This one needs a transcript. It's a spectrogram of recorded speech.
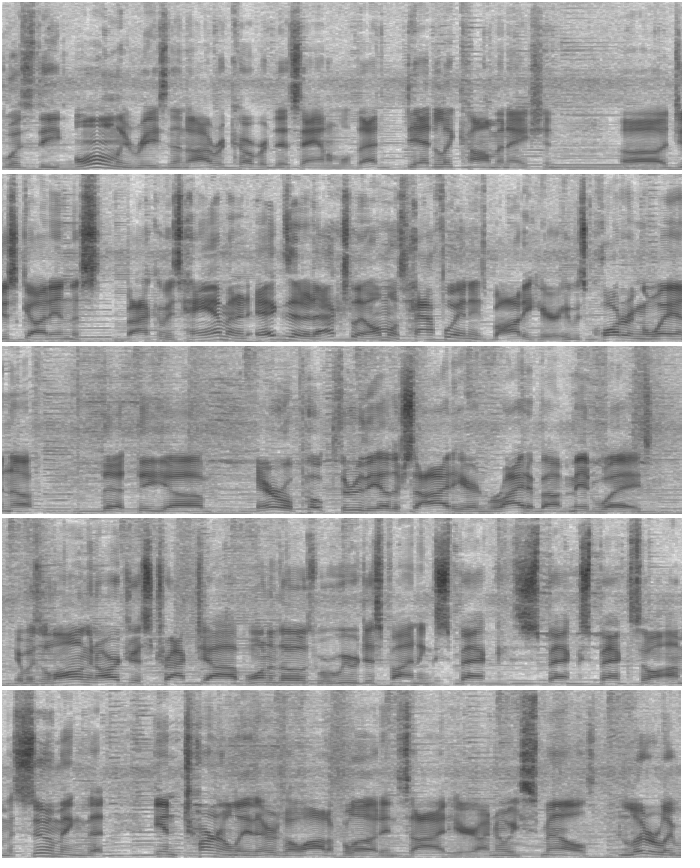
was the only reason that I recovered this animal, that deadly combination. Uh, just got in the back of his ham and it exited actually almost halfway in his body here. He was quartering away enough that the, uh, arrow poked through the other side here and right about midways. It was a long and arduous track job, one of those where we were just finding speck, speck, speck. So I'm assuming that internally there's a lot of blood inside here. I know he smells. Literally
